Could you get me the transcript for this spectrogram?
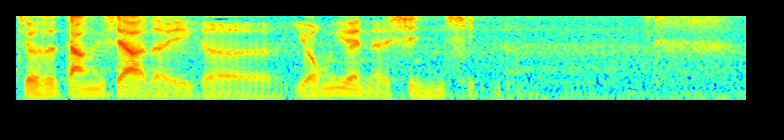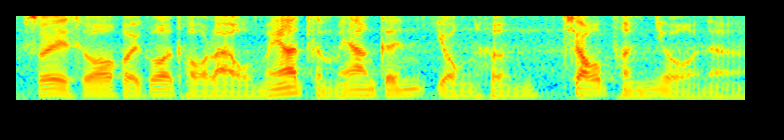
就是当下的一个永远的心情呢。所以说，回过头来，我们要怎么样跟永恒交朋友呢？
